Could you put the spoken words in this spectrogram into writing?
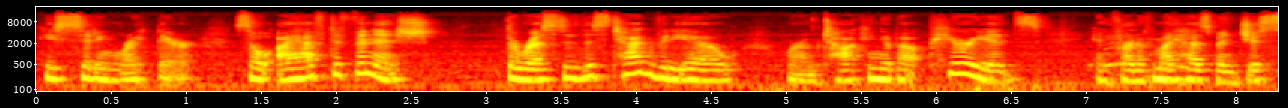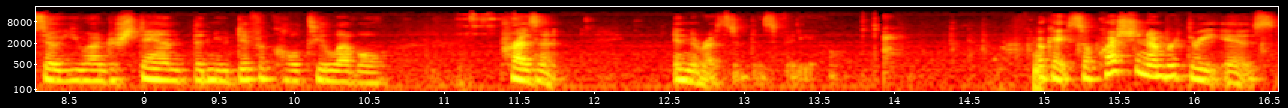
He's sitting right there. So I have to finish the rest of this tag video where I'm talking about periods in front of my husband just so you understand the new difficulty level present in the rest of this video. Okay, so question number three is,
